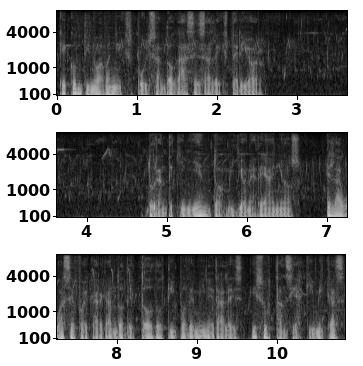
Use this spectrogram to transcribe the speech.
que continuaban expulsando gases al exterior. Durante 500 millones de años, el agua se fue cargando de todo tipo de minerales y sustancias químicas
